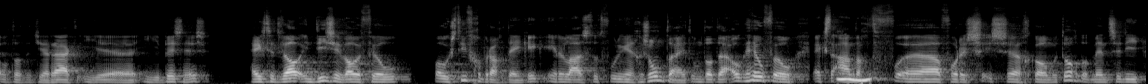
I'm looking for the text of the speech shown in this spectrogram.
of dat het je raakt in je, in je business, heeft het wel in die zin wel weer veel positief gebracht, denk ik, in relatie tot voeding en gezondheid. Omdat daar ook heel veel extra aandacht mm voor is, is gekomen, toch? Dat mensen die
